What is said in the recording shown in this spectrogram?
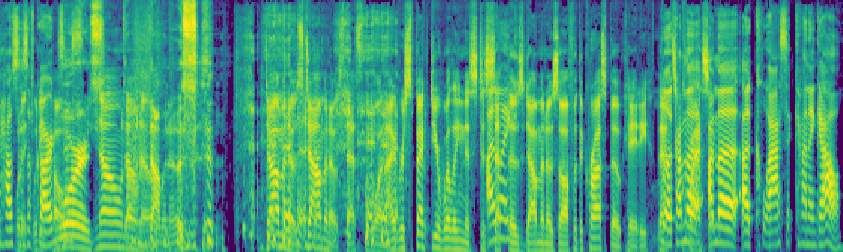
Houses What of what cards. Wars. No, no, no. Dominoes. Dominoes, dominoes. That's the one. I respect your willingness to set like- those dominoes off with a crossbow, Katie. That's Look, I'm classic. a I'm a, a classic kind of gal.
